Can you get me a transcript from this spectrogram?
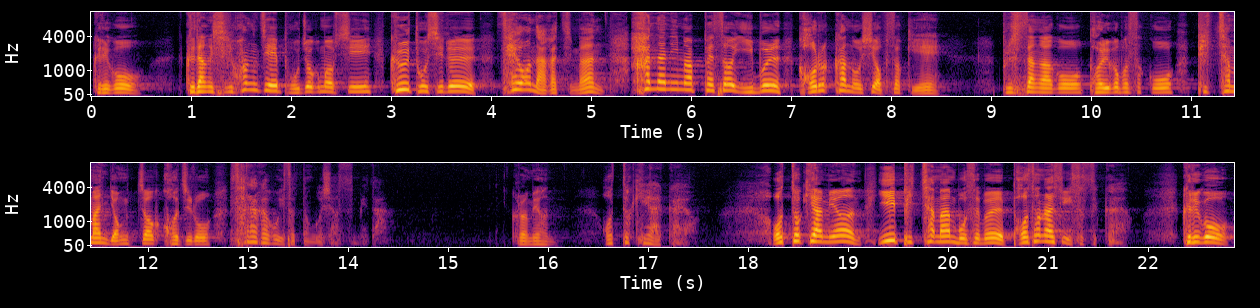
그리고 그 당시 황제의 보조금 없이 그 도시를 세워 나갔지만 하나님 앞에서 입을 거룩한 옷이 없었기에 불쌍하고 벌거벗었고 비참한 영적 거지로 살아가고 있었던 것이었습니다. 그러면 어떻게 해야 할까요? 어떻게 하면 이 비참한 모습을 벗어날 수 있었을까요? 그리고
